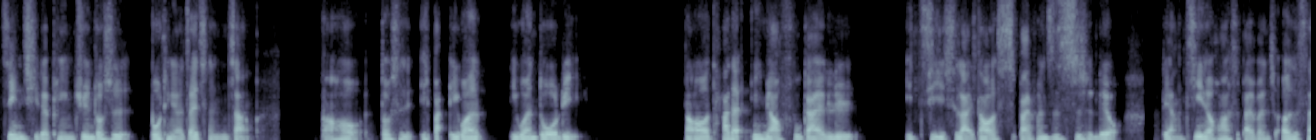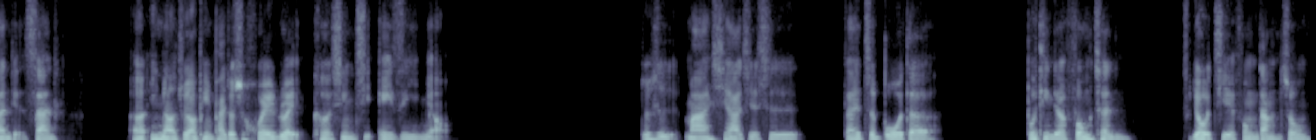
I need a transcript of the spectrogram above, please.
近期的平均都是不停的在成长，然后都是一百一万一万多例。然后它的疫苗覆盖率一剂是来到了百分之四十六，两剂的话是百分之二十三点三。呃，疫苗主要品牌就是辉瑞、科兴及 A Z 疫苗。就是马来西亚，其实在这波的不停的封城又解封当中，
